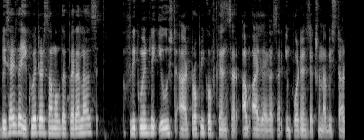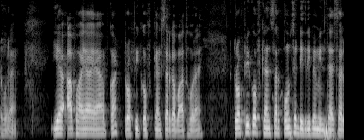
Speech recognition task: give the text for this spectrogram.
Beside the equator some of the parallels frequently use are tropic of cancer अब आ जाएगा सर इंपॉर्टेंट सेक्शन अभी स्टार्ट हो रहा है। यह आप आया है आपका ट्रॉपिक ऑफ़ कैंसर का बात हो रहा है। ट्रॉपिक ऑफ़ कैंसर कौन से डिग्री पे मिलता है, सर?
